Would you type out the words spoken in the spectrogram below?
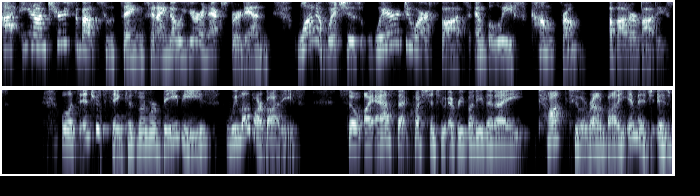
I, you know I'm curious about some things and I know you're an expert in one of which is where do our thoughts and beliefs come from about our bodies? Well it's interesting because when we're babies we love our bodies. So I ask that question to everybody that I talk to around body image is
